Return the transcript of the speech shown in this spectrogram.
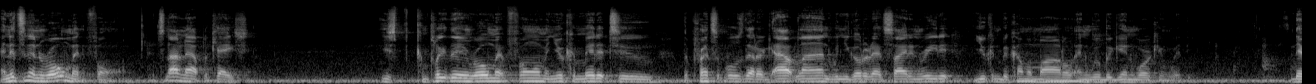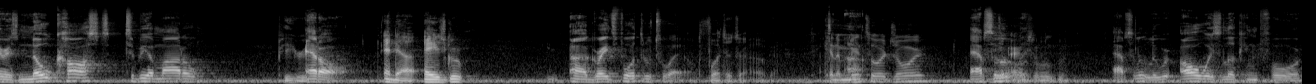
and it's an enrollment form. It's not an application. You complete the enrollment form and you're committed to the principles that are outlined when you go to that site and read it, you can become a model and we'll begin working with you. There is no cost to be a model Period. at all, And the age group? uh, grades four through 12. Four to twelve. Okay. Can a mentor join? Absolutely. Absolutely. Absolutely. We're always looking for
